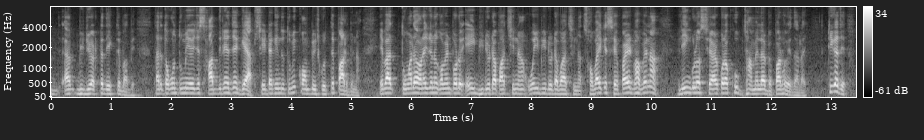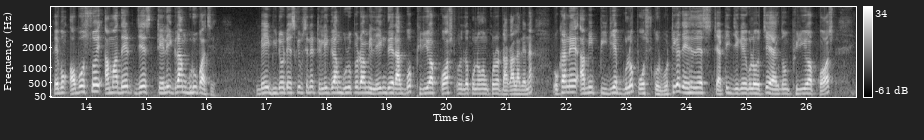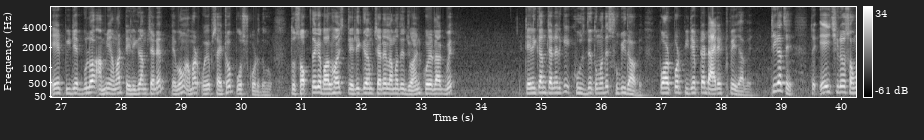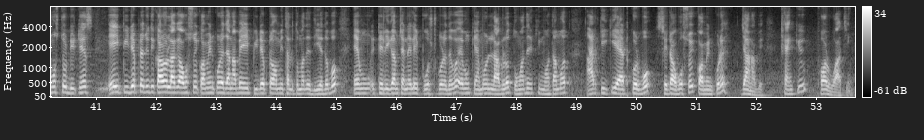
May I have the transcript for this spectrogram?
ভিডিও একটা দেখতে পাবে। তাহলে তখন তুমি ওই যে সাত দিনের যে গ্যাপ সেটা কিন্তু তুমি কমপ্লিট করতে পারবে না। এবার তোমাদের অনেকজনের কমেন্ট পড়ো, এই ভিডিওটা পাচ্ছি না, ওই ভিডিওটা পাচ্ছি না। সবাইকে সেপারেটভাবে না লিঙ্কগুলো শেয়ার করা খুব ঝামেলার ব্যাপার হয়ে দাঁড়ায়। ঠিক আছে? এবং অবশ্যই আমাদের যে টেলিগ্রাম গ্রুপ আছে এই ভিডিও ডেসক্রিপশনে টেলিগ্রাম গ্রুপেরও আমি লিঙ্ক দিয়ে রাখব ফ্রি অফ কস্ট ওদের কোনো কোনো টাকা লাগে না। ওখানে আমি পিডিএফগুলো পোস্ট করব, ঠিক আছে? এই যে স্ট্যাটিক জিকেগুলো হচ্ছে একদম ফ্রি অফ কস্ট এর পিডিএফগুলো আমি আমার টেলিগ্রাম চ্যানেল এবং আমার ওয়েবসাইটেও পোস্ট করে দেবো। তো সব থেকে ভালো হয় টেলিগ্রাম চ্যানেল আমাদের জয়েন করে রাখবে। টেলিগ্রাম চ্যানেল কি? খুঁজতে তোমাদের সুবিধা হবে। পরপর পিডিএফটা ডাইরেক্ট পেয়ে যাবে। ঠিক আছে? তো এই ছিল সমস্ত ডিটেলস এই পিডিএফটা যদি কারও লাগে, অবশ্যই কমেন্ট করে জানাবে। এই পিডিএফটা আমি তাহলে তোমাদের দিয়ে দেবো এবং টেলিগ্রাম চ্যানেলেই পোস্ট করে দেবো এবং কেমন লাগল, তোমাদের কি মতামত, আর কি কি অ্যাড করব, সেটা অবশ্যই কমেন্ট করে জানাবে। Thank you for watching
